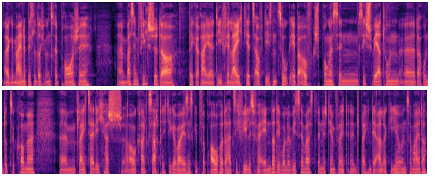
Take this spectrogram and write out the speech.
allgemein ein bisschen durch unsere Branche. Ähm, was empfiehlst du da Bäckereien, die vielleicht jetzt auf diesen Zug eben aufgesprungen sind, sich schwer tun, äh, da runterzukommen? Ähm, gleichzeitig hast du auch gerade gesagt, richtigerweise, es gibt Verbraucher, da hat sich vieles verändert, die wollen wissen, was drin ist, die haben vielleicht entsprechende Allergien und so weiter.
